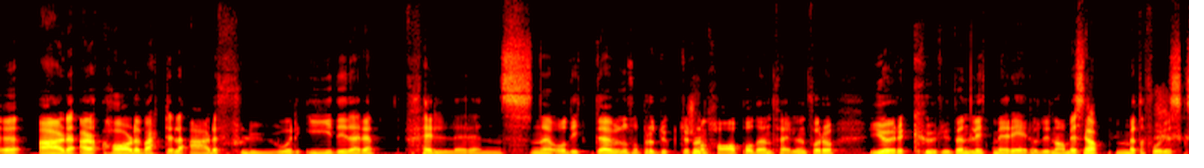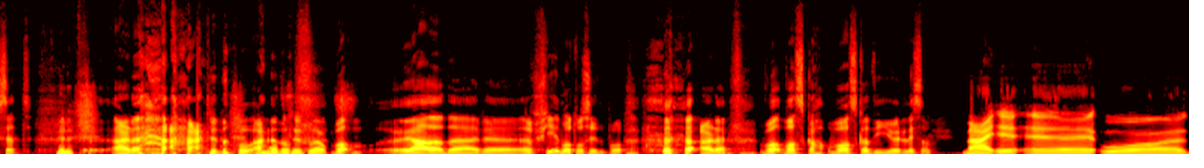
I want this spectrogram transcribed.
er det er, Har det vært, eller er det fluor i de derre fellerensene og de, Det er jo noen sånne produkter som man har på den fellen for å gjøre kurven litt mer aerodynamisk, da, metaforisk sett. Er det, er det noe er det ja. hva, Ja, det er eh, en fin måte å si det på. er det hva, hva, skal, hva skal de gjøre, liksom? Nei, eh, eh, og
